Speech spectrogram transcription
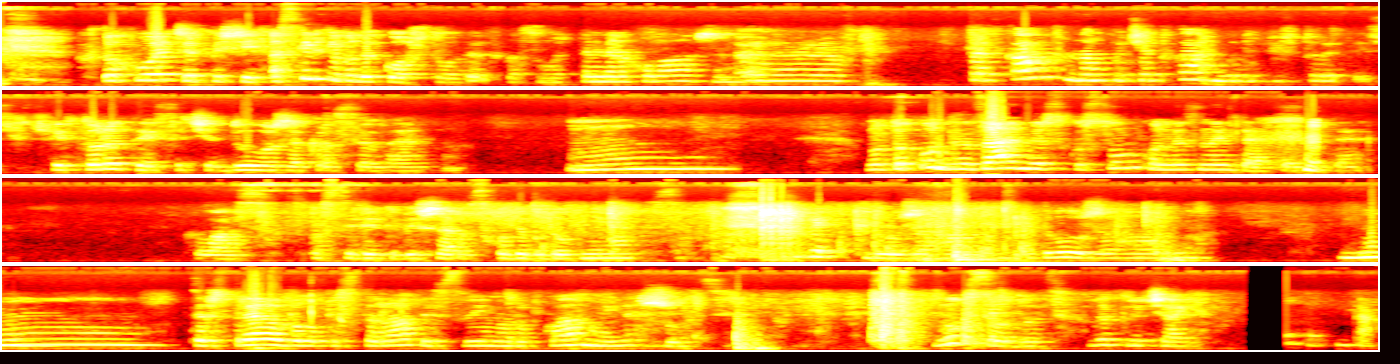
хто хоче, пишіть. А скільки буде коштувати така сума? Ти не рахувала ще? Е, така на початках буде півтори тисячі. Півтори тисячі, дуже красивенна. М. Ну таку дизайнерську сумку не знайдете ніде. Клас. Спасибі тобі ще раз ходи, буду обніматися. Дуже гарно, дуже гарно. М, Це ж треба було постаратись своїми руками, я шоці. Ну все, доць, виключай. Так.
